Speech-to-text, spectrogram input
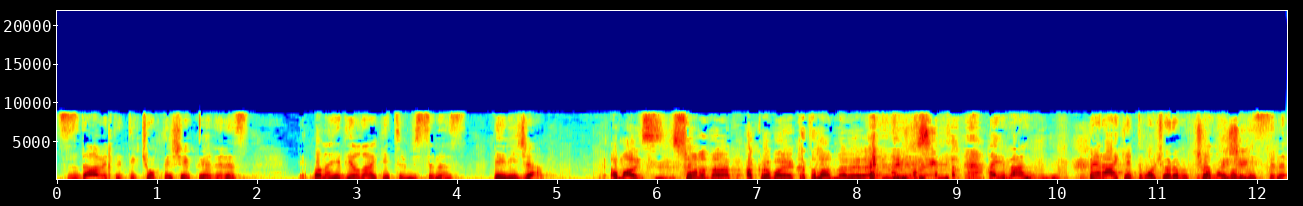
sizi davet ettik. Çok teşekkür ederiz. Bana hediye olarak getirmişsiniz. Deneyeceğim. Ama siz sonradan ak- akrabaya katılanlar herhalde. Benim için- Hayır ben merak ettim o çorabı falan çok onun teşekkür, hissini.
